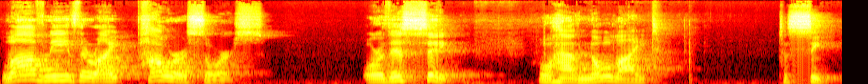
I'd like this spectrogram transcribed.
love needs the right power source, or this city will have no light to see.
